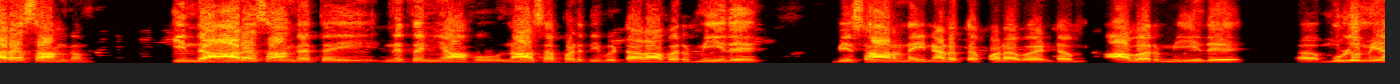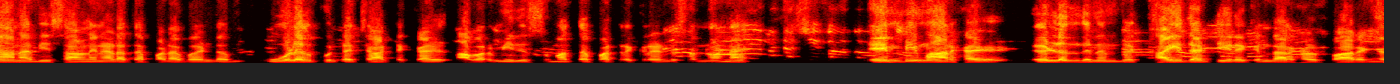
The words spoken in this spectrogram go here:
அரசாங்கம். இந்த அரசாங்கத்தை நிதன்யாகு நாசப்படுத்தி விட்டார். அவர் மீது விசாரணை நடத்தப்பட வேண்டும். அவர் மீது அஹ், முழுமையான விசாரணை நடத்தப்பட வேண்டும். ஊழல் குற்றச்சாட்டுகள் அவர் மீது சுமத்தப்பட்டிருக்கிறது என்று சொன்னோன்னே எம்பிமார்கள் எழுந்து நின்று கைதட்டி இருக்கின்றார்கள் பாருங்க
